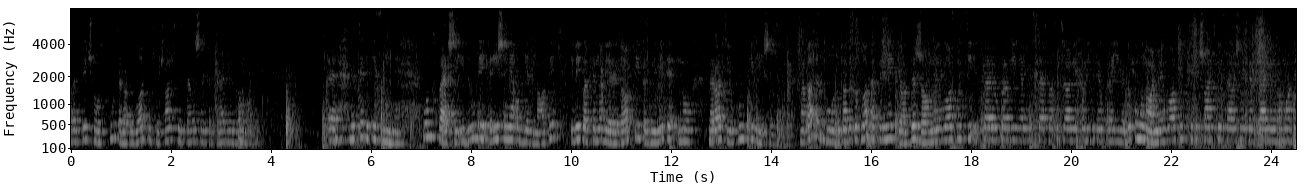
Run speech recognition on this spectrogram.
електричного скутера у власність Херчанської селищної територіальної громади. Е, Нести такі зміни. Пункт перший і другий рішення об'єднати і викласти нові редакції та змінити нумерацію пунктів рішення. Надати згоду на безоплатне прийняття з державної власності із сфери управління Міністерства соціальної політики України до комунальної власності Вільшанської селищної територіальної громади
